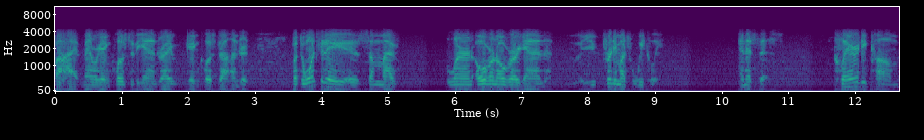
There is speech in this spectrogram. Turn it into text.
85. Man, we're getting close to the end, right? Getting close to 100. But the one today is something I've learned over and over again, pretty much weekly and it's this clarity comes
